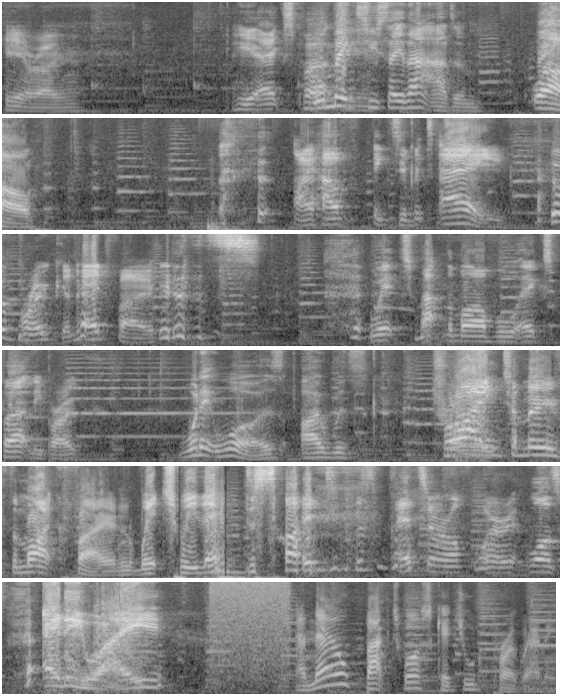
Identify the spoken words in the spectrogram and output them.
hero. He expert. What makes you say that, Adam? Well, I have Exhibit A, broken headphones, which Matt the Marvel expertly broke. What it was, I was Trying to move the microphone, which we then decided was better off where it was anyway. And now back to our scheduled programming.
